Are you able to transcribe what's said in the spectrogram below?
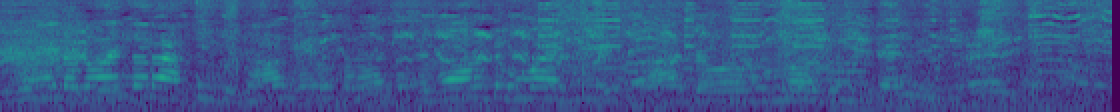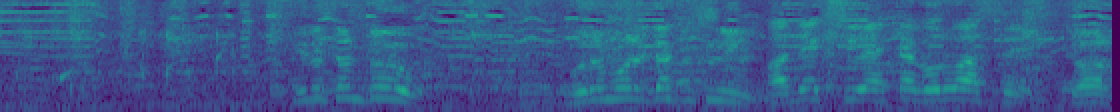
তুমি লাগাই না রাখ যাও একটু ঘুমাই দিই ঘুমাও তুমি টাইমে কিন্তু সন্টু গরু মরে দেখছিস নি? দেখছি একটা গরু আছে। চল।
